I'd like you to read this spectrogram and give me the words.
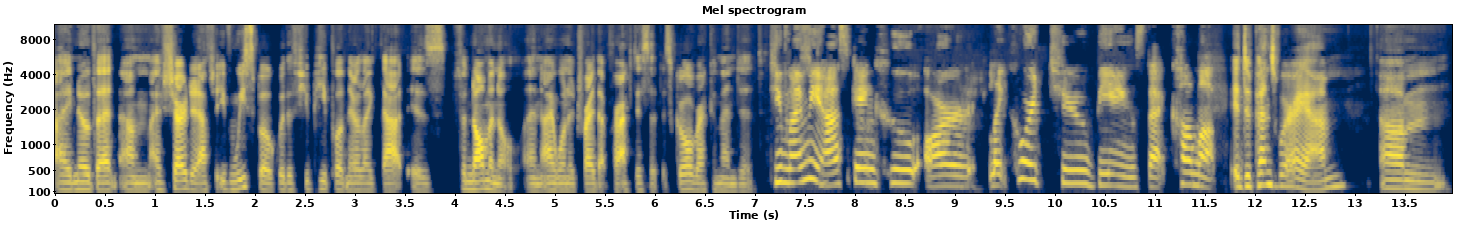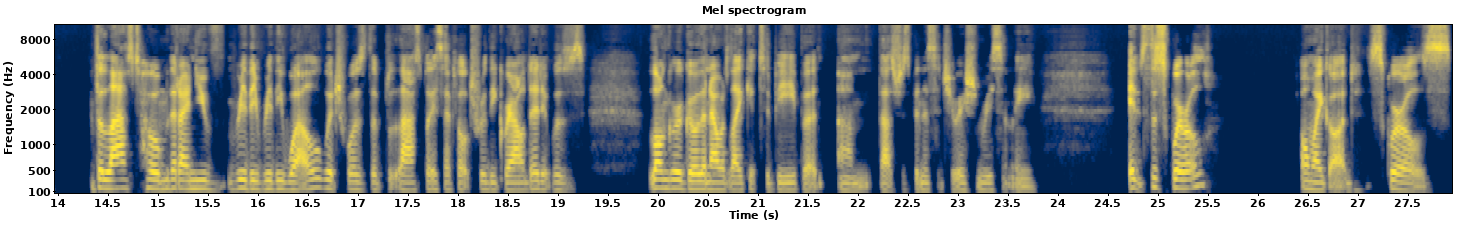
I know that um, I've shared it after even we spoke with a few people, and they're like, that is phenomenal. And I want to try that practice that this girl recommended. Do you mind me asking who are, like, who are two beings that come up? It depends where I am. Um, the last home that I knew really, really well, which was the last place I felt truly grounded. It was longer ago than I would like it to be, but um, that's just been the situation recently. It's the squirrel. Oh my God, squirrels.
